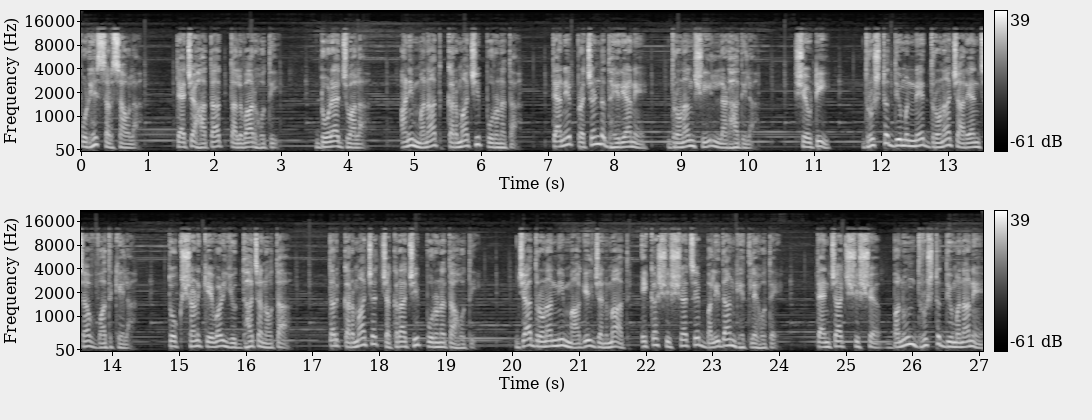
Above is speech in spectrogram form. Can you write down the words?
पुढे सरसावला. त्याच्या हातात तलवार होती डोळ्यात ज्वाला आणि मनात कर्माची पूर्णता. त्याने प्रचंड धैर्याने द्रोणांशी लढा दिला. शेवटी धृष्टद्युम्नने द्रोणाचार्यांचा वध केला. तो क्षण केवळ युद्धाचा नव्हता तर कर्माच्या चक्राची पूर्णता होती. ज्या द्रोणांनी मागील जन्मात एका शिष्याचे बलिदान घेतले होते त्यांच्यात शिष्य बनून धृष्टद्युमनाने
